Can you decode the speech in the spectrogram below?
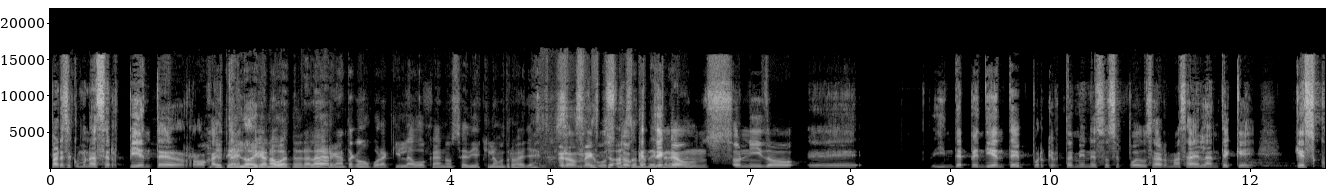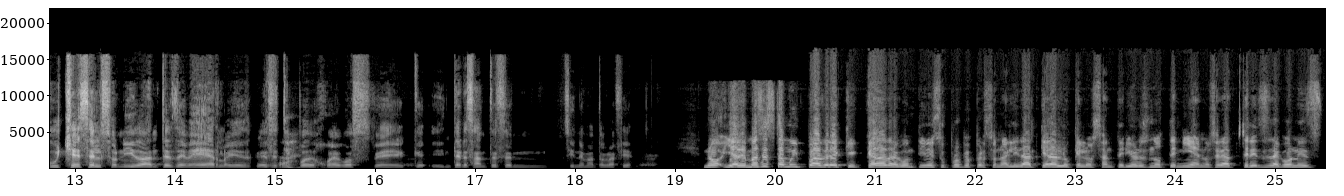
parece como una serpiente roja. y tiene lógica, no, porque tendrá la garganta como por aquí, la boca, no sé, 10 kilómetros allá. Pero me gustó que tenga un sonido eh, independiente, porque también eso se puede usar más adelante, que, que escuches el sonido antes de verlo y ese ah. tipo de juegos eh, interesantes en cinematografía. No, y además está muy padre que cada dragón tiene su propia personalidad, que era lo que los anteriores no tenían. O sea, tres dragones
